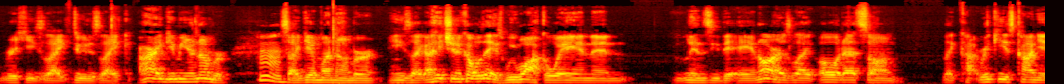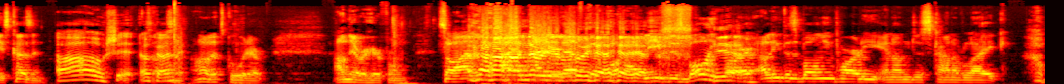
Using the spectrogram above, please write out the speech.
Ricky's like, "Dude is like, all right, give me your number." Hmm. So I give him my number, and he's like, "I'll hit you in a couple days." We walk away, and then Lindsay, the A and R, is like, "Oh, that's um, like Ricky is Kanye's cousin." Oh shit. So I Okay. was like, "Oh, that's cool, whatever." I'll never hear from him. So I, I, never I hear from him. Yeah, yeah, I leave this bowling Yeah. party. I leave this bowling party, and I'm just kind of like, Wait,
